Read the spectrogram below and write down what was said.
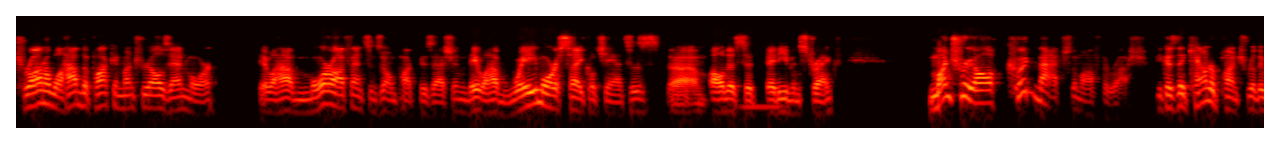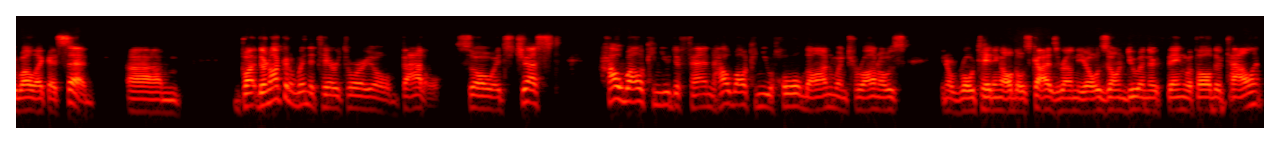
Toronto will have the puck in Montreal's end more. They will have more offensive zone puck possession. They will have way more cycle chances. Um, all this at, at even strength. Montreal could match them off the rush because they counterpunch really well, like I said. Um, but they're not going to win the territorial battle. So it's just how well can you defend? How well can you hold on when Toronto's, you know, rotating all those guys around the ozone, doing their thing with all their talent?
